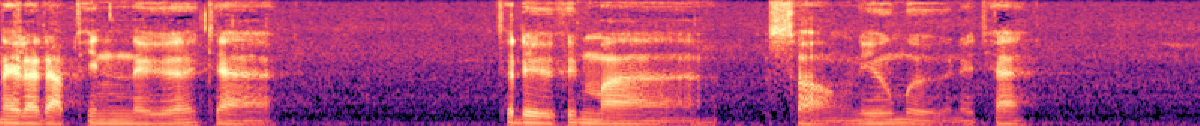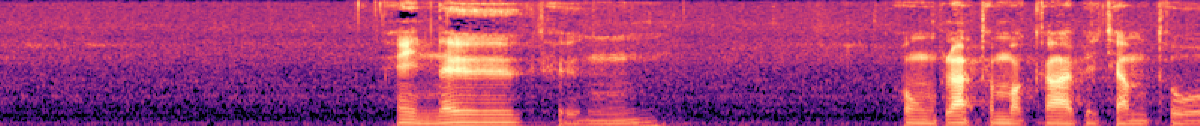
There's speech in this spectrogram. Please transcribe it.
ในระดับที่เหนือจากสะดือขึ้นมาสองนิ้วมือนะจ๊ะ ให้นึกถึง องค์พระธรรมกายประจำตัว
